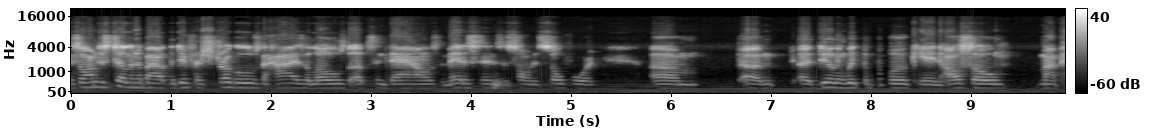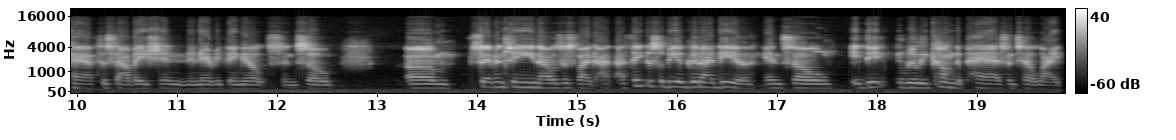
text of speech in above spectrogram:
and so I'm just telling about the different struggles, the highs, the lows, the ups and downs, the medicines, and so on and so forth. Um, um, uh, dealing with the book and also my path to salvation and everything else, and so um, 17, I was just like, I, I think this will be a good idea. And so it didn't really come to pass until like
